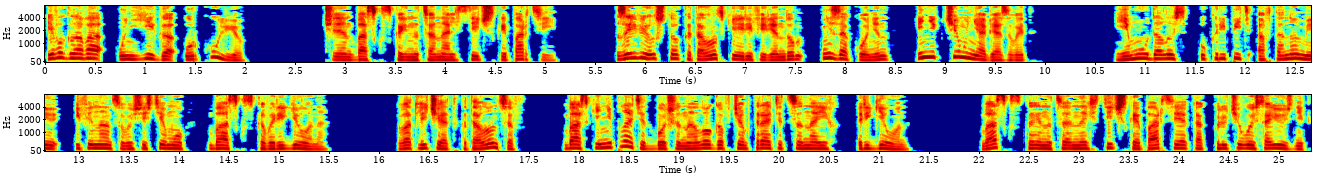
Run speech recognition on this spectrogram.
Его глава Уньига Уркулью, член Баскской националистической партии, заявил, что каталонский референдум незаконен и ни к чему не обязывает. Ему удалось укрепить автономию и финансовую систему Баскского региона. В отличие от каталонцев, баски не платят больше налогов, чем тратится на их регион. Баскская националистическая партия, как ключевой союзник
